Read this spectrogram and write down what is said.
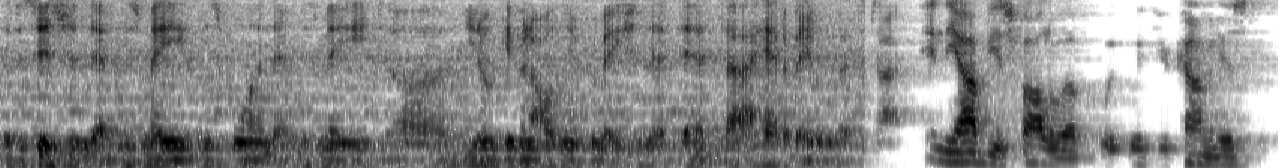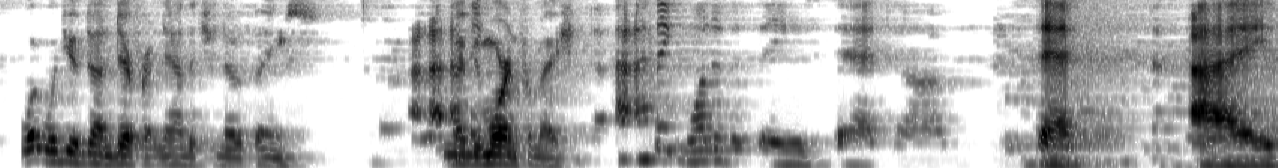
the decision that was made was one that was made, uh, you know, given all the information that, that I had available at the time. And the obvious follow up with, with, your comment is, what would you have done different now that you know things? Maybe think, more information. I think one of the things that uh, that I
